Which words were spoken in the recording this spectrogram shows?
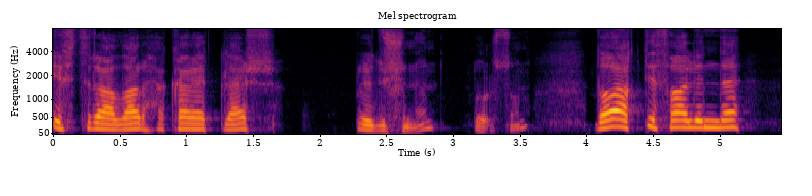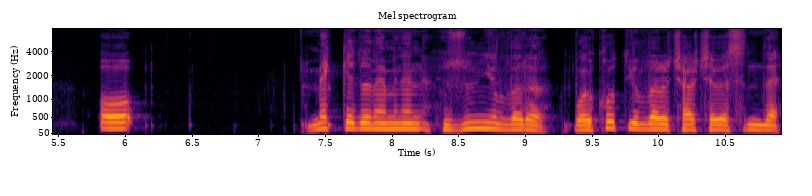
iftiralar, hakaretler düşünün, dursun. Daha aktif halinde o Mekke döneminin hüzün yılları, boykot yılları çerçevesinde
